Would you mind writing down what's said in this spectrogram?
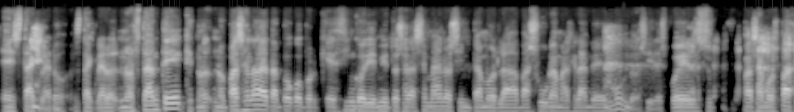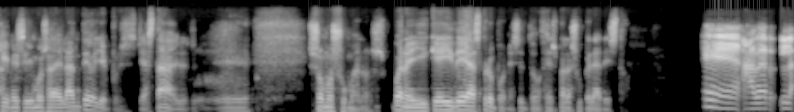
Está claro, está claro. No obstante, que no, pasa nada tampoco porque 5 o 10 minutos a la semana nos sintamos la basura más grande del mundo. Si después pasamos páginas y seguimos adelante, oye, pues ya está. Eh, somos humanos. Bueno, ¿y qué ideas propones entonces para superar esto? Eh, a ver, la,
